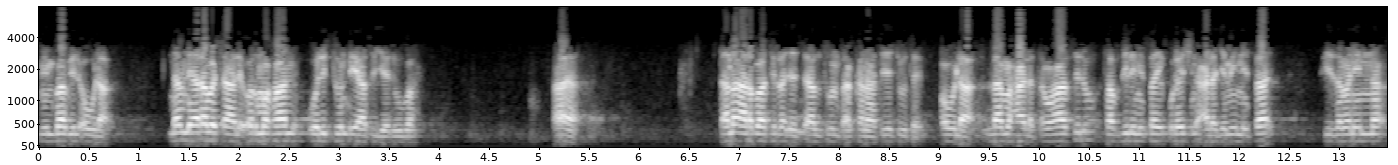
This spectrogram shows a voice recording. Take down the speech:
من باب الأولى namni araba caale orma kaan walittuun dhiyaatu jedhuuba dhala arabaati irra caccaaltuun akkanaati jechuu ta'e awlaa lama haalata wahaasilu tafdiili nisaa'i qureeshin ala jamii nisaa fi zamaninna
